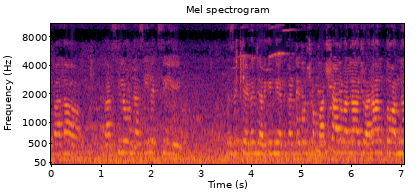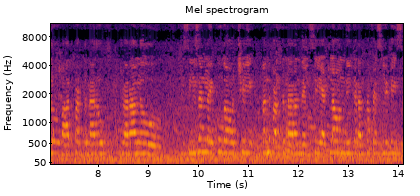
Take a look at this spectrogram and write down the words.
ఇవాళ నర్సీలో ఉన్న సిహెచ్సి విజిట్ చేయడం జరిగింది. ఎందుకంటే కొంచెం వర్షాల వల్ల జ్వరాలతో అందరూ బాధపడుతున్నారు. జ్వరాలు సీజన్లో ఎక్కువగా వచ్చి ఇబ్బంది పడుతున్నారని తెలిసి ఎట్లా ఉంది ఇక్కడ అంతా ఫెసిలిటీస్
